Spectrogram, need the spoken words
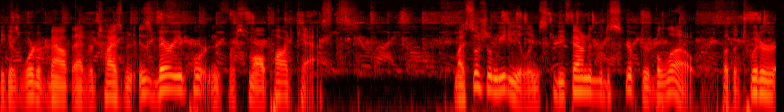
because word of mouth advertisement is very important for small podcasts. My social media links can be found in the descriptor below, but the Twitter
